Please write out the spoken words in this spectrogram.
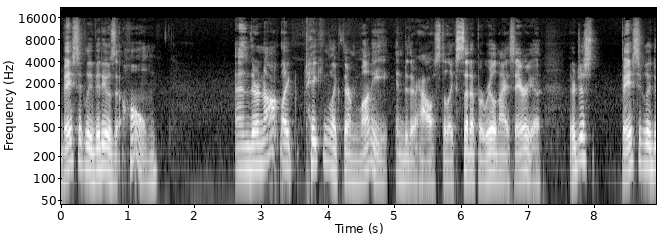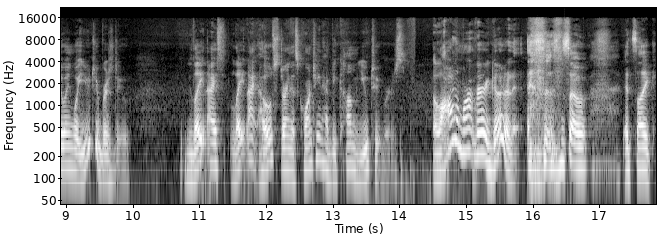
basically videos at home and they're not like taking like their money into their house to like set up a real nice area. They're just basically doing what youtubers do. Late night late night hosts during this quarantine have become youtubers. A lot of them aren't very good at it. So it's like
